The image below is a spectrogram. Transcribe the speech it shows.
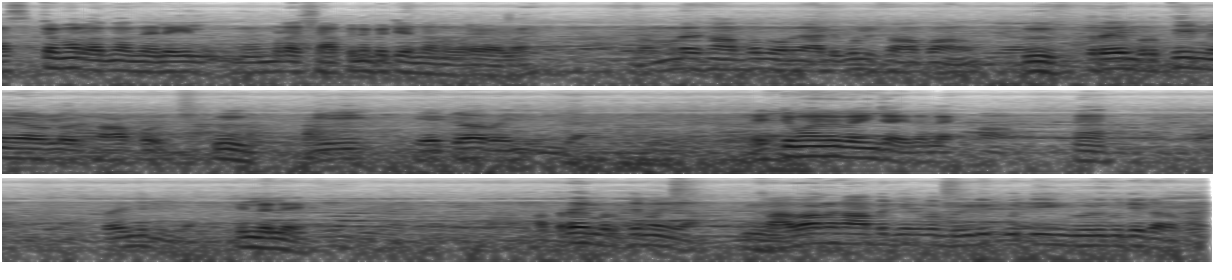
കസ്റ്റമർ എന്ന നിലയിൽ നമ്മുടെ ഷാപ്പിനെ പറ്റി എന്താണ് പറയാനുള്ളത്? നമ്മുടെ ഷാപ്പ് എന്ന് പറഞ്ഞാൽ അടിപൊളി ഷാപ്പാണ്. ഇത്രയും വൃത്തിയും വിലയുള്ള ഒരു ഷാപ്പ്. ഈ ഏറ്റവും റേഞ്ചിലില്ല ഏറ്റവും റേഞ്ച് ആയതല്ലേ? ആ. ഇല്ലല്ലേ? അത്രയും വൃത്തിമതിയാണ് സാധാരണ ഷാപ്പ് ചെയ്യുമ്പോൾ ബീഡിക്കുറ്റിയും കീഴിക്കുറ്റിയും കിടക്കും.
